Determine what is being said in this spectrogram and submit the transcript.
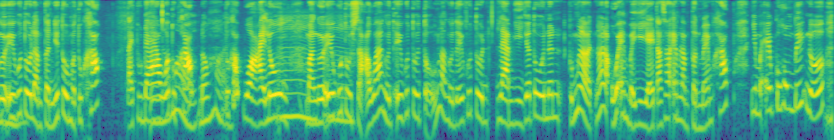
người yêu của tôi làm tình với tôi mà tôi khóc tại tôi đau quá tôi khóc. đúng rồi. tôi khóc hoài luôn. Ừ, mà người yêu ừ. của tôi sợ quá người yêu của tôi tưởng là người yêu của tôi làm gì cho tôi nên cũng là nói là ủa em bị gì vậy? Tại sao em làm tình mà em khóc? Nhưng mà em cũng không biết nữa. Ừ.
